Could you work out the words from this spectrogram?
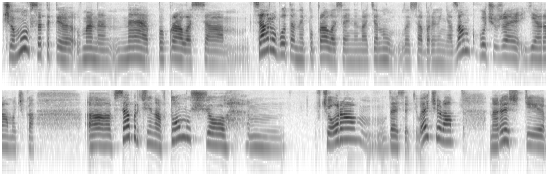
Чому все-таки в мене не попралася ця робота, не попралася і не натягнулася берегиня замку, хоч уже є рамочка. А, Вся причина в тому, що вчора, в 10 вечора, нарешті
